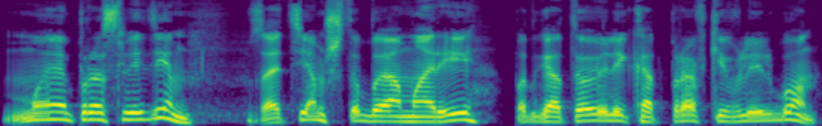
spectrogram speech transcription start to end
«Мы проследим за тем, чтобы Амари подготовили к отправке в Лильбон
